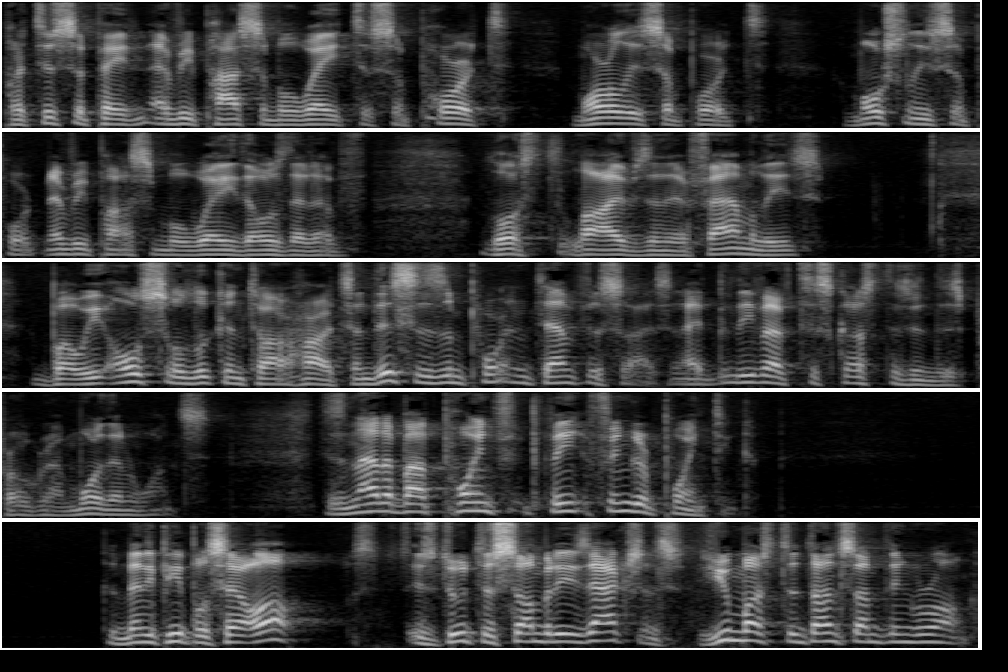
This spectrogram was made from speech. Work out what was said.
participate in every possible way to support, morally support, emotionally support in every possible way those that have lost lives and their families. But we also look into our hearts. And this is important to emphasize. And I believe I've discussed this in this program more than once. It's not about point, finger pointing. Because many people say, oh, it's due to somebody's actions. You must have done something wrong.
